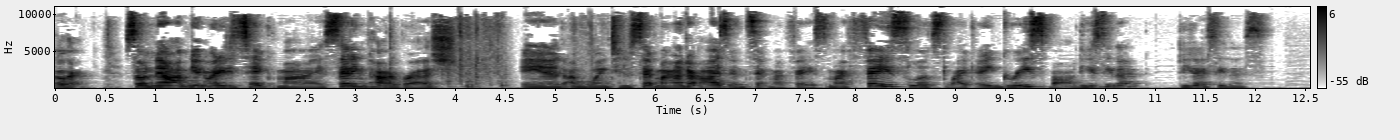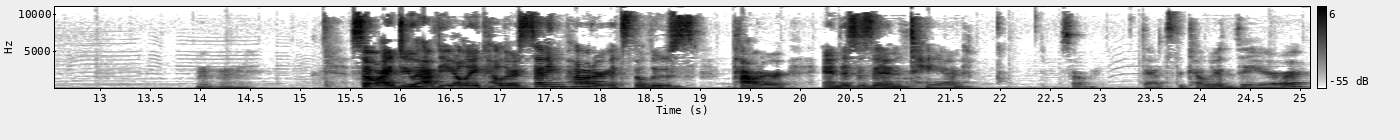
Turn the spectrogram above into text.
Okay, so now I'm getting ready to take my setting powder brush and I'm going to set my under eyes and set my face. My face looks like a grease ball. Do you see that? Do you guys see this? Mm-mm. So I do have the LA Colors setting powder. It's the loose powder and this is in tan. So that's the color there.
